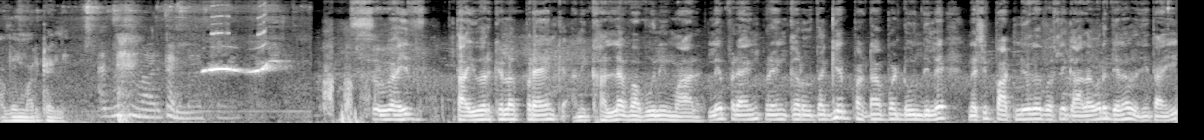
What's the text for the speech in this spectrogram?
अजून मार खाल्ली. अजून मार खाल्ला सो गाईज ताईवर केला प्रँक आणि खाल्ल्या बाबूनी मार. ले प्रँक प्रँक करत होता. घे पटापट दोन दिले. नशीब पाटणीवर बसले. गालावर देणार होती ताई.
